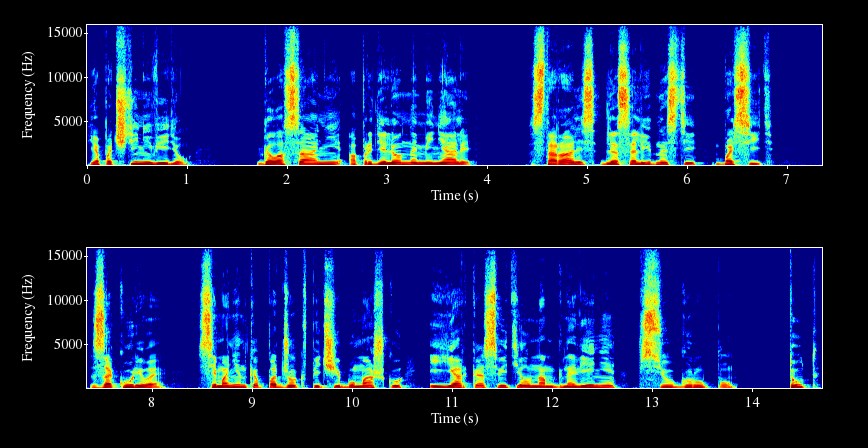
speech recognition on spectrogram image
я почти не видел. Голоса они определенно меняли, старались для солидности басить. Закуривая, Симоненко поджег в печи бумажку и ярко осветил на мгновение всю группу. Тут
